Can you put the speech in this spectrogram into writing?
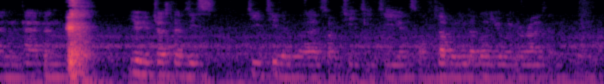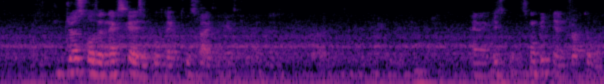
n and m and here you just have this t t that will add some t t t and some w w regularized and just for the next case it will take two to write that. And it's, it's completely intractable.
